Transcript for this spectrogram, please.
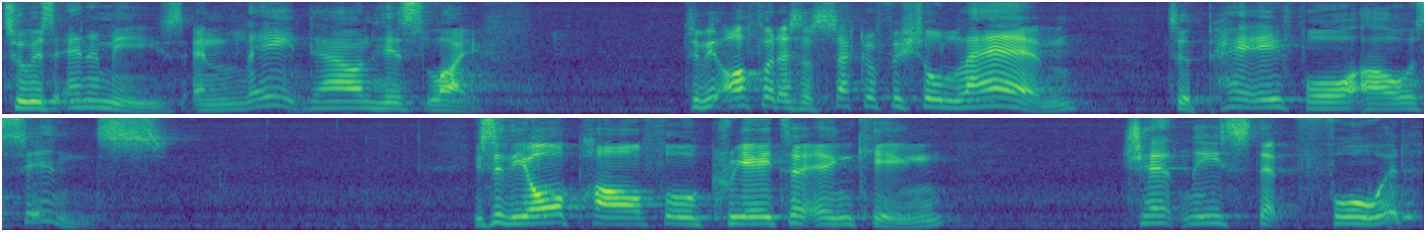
to his enemies, and laid down his life to be offered as a sacrificial lamb to pay for our sins. You see, the all powerful Creator and King gently stepped forward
